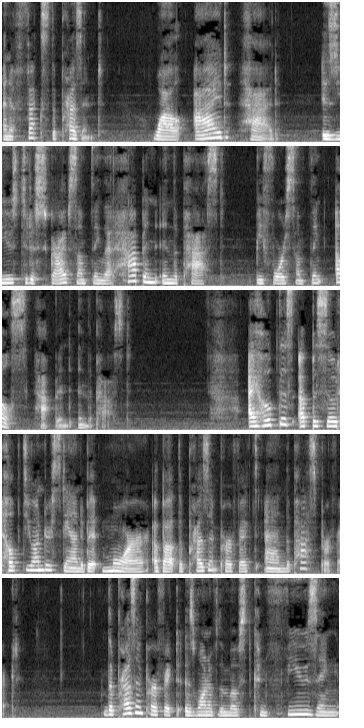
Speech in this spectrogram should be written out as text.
and affects the present, while I'd had is used to describe something that happened in the past before something else happened in the past. I hope this episode helped you understand a bit more about the present perfect and the past perfect. The present perfect is one of the most confusing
